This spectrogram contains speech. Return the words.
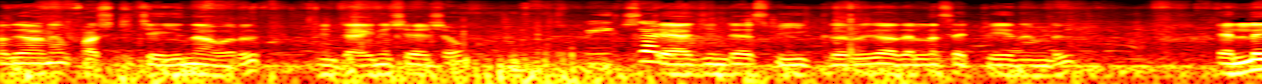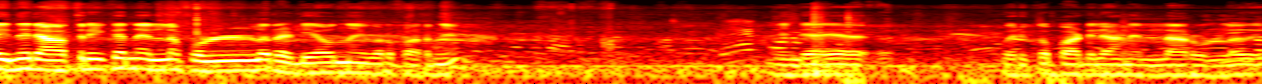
അതാണ് ഫസ്റ്റ് ചെയ്യുന്ന അവർ. എന്നിട്ട് അതിന് ശേഷം സ്റ്റേജിന്റെ സ്പീക്കർ അതെല്ലാം സെറ്റ് ചെയ്യുന്നുണ്ട്. എല്ലാം ഇന്ന് രാത്രിക്ക് തന്നെ എല്ലാം ഫുള്ള് റെഡിയാവുന്ന ഇവർ പറഞ്ഞ്. അതിന്റെ ഒരുക്കപ്പാടിലാണ് എല്ലാവരും ഉള്ളത്.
